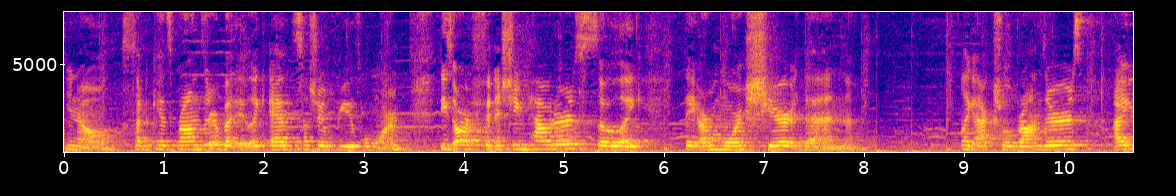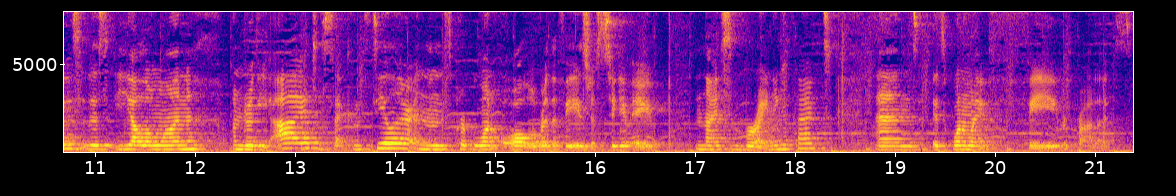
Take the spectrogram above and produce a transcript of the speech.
you know, sun-kissed bronzer, but it like adds such a beautiful warmth. These are finishing powders, so like they are more sheer than like actual bronzers. I use this yellow one under the eye to set concealer and then this purple one all over the face just to give a nice brightening effect and it's one of my favorite products.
